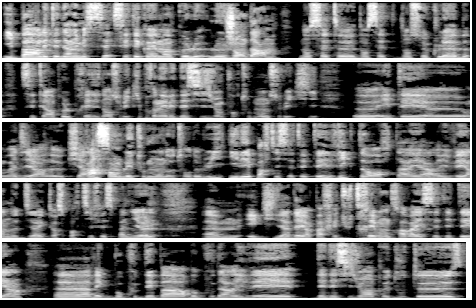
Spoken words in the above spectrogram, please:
il part l'été dernier, mais c'était quand même un peu le, gendarme dans cette dans cette dans ce club. C'était un peu le président, celui qui prenait les décisions pour tout le monde, celui qui euh, était, euh, on va dire, euh, qui rassemblait tout le monde autour de lui. Il est parti cet été. Victor Horta est arrivé, un autre directeur sportif espagnol, et qui a d'ailleurs pas fait du très bon travail cet été, hein, avec beaucoup de départs, beaucoup d'arrivées, des décisions un peu douteuses.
